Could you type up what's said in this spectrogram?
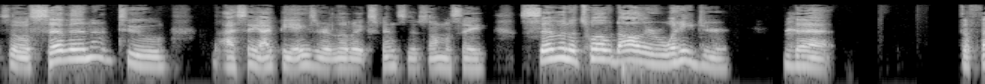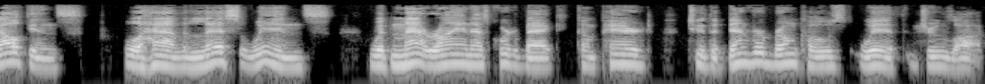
so seven to I say IPAs are a little expensive, so I'm gonna say seven to twelve dollar wager that the Falcons will have less wins with Matt Ryan as quarterback compared to the Denver Broncos with Drew Lock.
